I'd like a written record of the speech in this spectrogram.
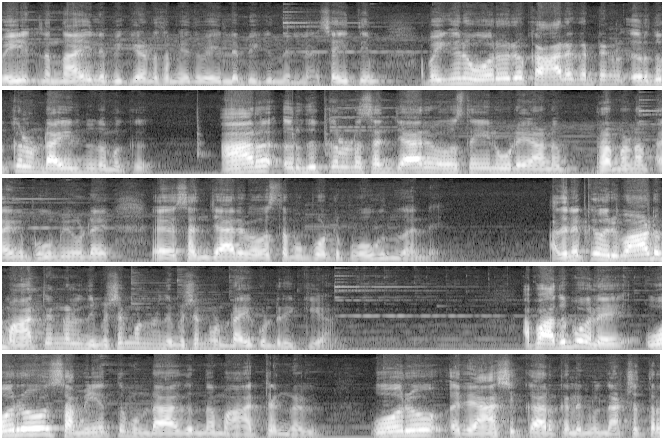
വെയിൽ നന്നായി ലഭിക്കേണ്ട സമയത്ത് വെയിൽ ലഭിക്കുന്നില്ല. ശൈത്യം. അപ്പോൾ ഇങ്ങനെ ഓരോരോ കാലഘട്ടങ്ങൾ ഋതുക്കൾ ഉണ്ടായിരുന്നു നമുക്ക്. ആറ് ഋതുക്കളുടെ സഞ്ചാര വ്യവസ്ഥയിലൂടെയാണ് ഭ്രമണം അല്ലെങ്കിൽ ഭൂമിയുടെ സഞ്ചാര വ്യവസ്ഥ മുമ്പോട്ട് പോകുന്നത് തന്നെ. അതിനൊക്കെ ഒരുപാട് മാറ്റങ്ങൾ നിമിഷം കൊണ്ട് നിമിഷം കൊണ്ട് ഉണ്ടായിക്കൊണ്ടിരിക്കുകയാണ് അപ്പോൾ അതുപോലെ ഓരോ സമയത്തും ഉണ്ടാകുന്ന മാറ്റങ്ങൾ ഓരോ രാശിക്കാർക്ക് അല്ലെങ്കിൽ നക്ഷത്ര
